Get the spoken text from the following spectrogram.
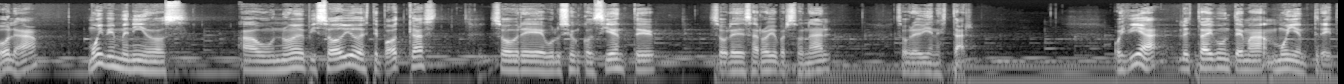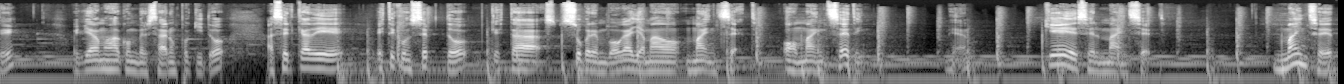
Hola, muy bienvenidos a un nuevo episodio de este podcast sobre evolución consciente, sobre desarrollo personal, sobre bienestar. Hoy día les traigo un tema muy entrete. Hoy día vamos a conversar un poquito acerca de este concepto que está súper en boga llamado mindset o mindsetting. Bien. ¿Qué es el mindset? Mindset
